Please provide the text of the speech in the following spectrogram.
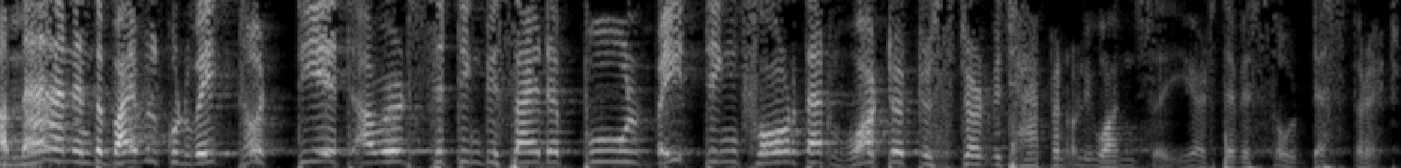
A man in the Bible could wait 38 hours sitting beside a pool waiting for that water to stir which happened only once a year. They were so desperate.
